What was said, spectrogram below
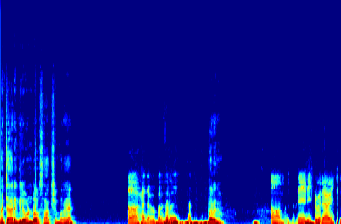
മറ്റാരെങ്കിലും ഉണ്ടോ? സാക്ഷ്യം പറയാൻ. പറഞ്ഞു. എനിക്ക് ഒരാഴ്ച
